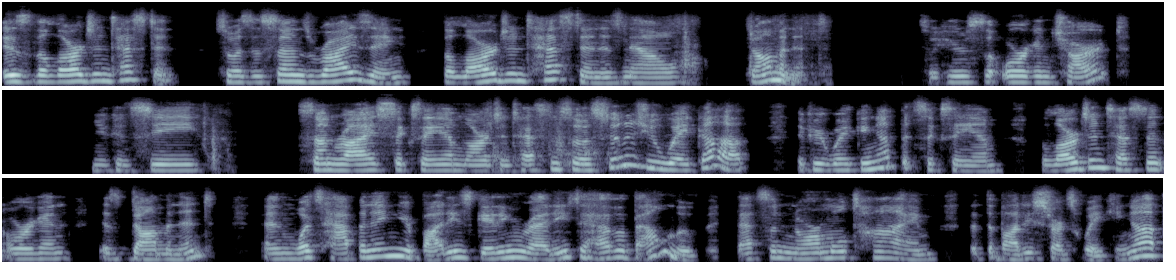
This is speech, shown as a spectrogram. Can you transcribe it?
is the large intestine. So as the sun's rising, the large intestine is now dominant. So here's the organ chart. You can see sunrise, 6 a.m., large intestine. So as soon as you wake up, if you're waking up at 6 a.m., the large intestine organ is dominant. And what's happening? Your body's getting ready to have a bowel movement. That's a normal time that the body starts waking up.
